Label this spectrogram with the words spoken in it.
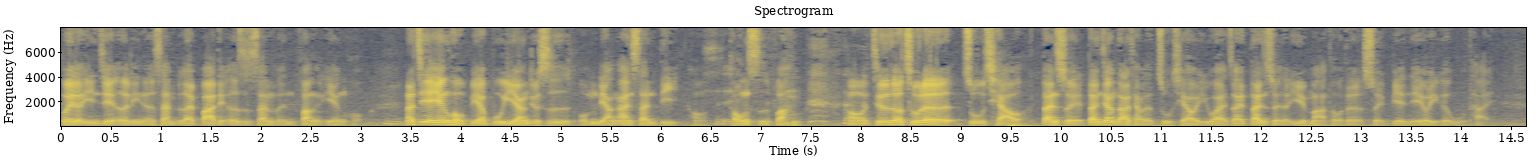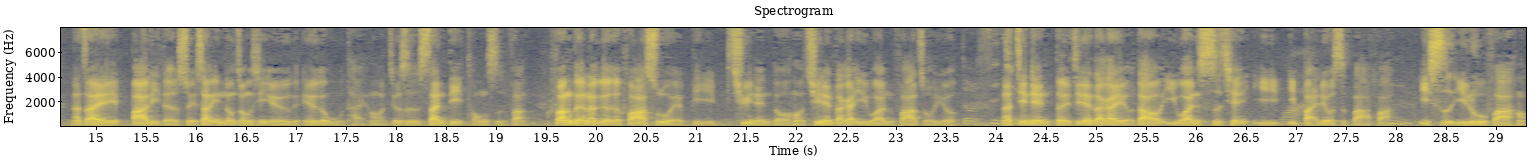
为了迎接二零二三，不在八点二十三分放烟火。嗯、那今年烟火比较不一样，就是我们两岸三地哦同时放哦，就是说除了主桥淡水淡江大桥的主桥以外，在淡水的渔码头的水边也有一个舞台。那在巴黎的水上运动中心也有有一个舞台哈，就是三地同时放，放的那个发数也比去年多哈，去年大概一万发左右，那今年对今年大概有到一万四千一一百六十八发，一式一路发哈，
